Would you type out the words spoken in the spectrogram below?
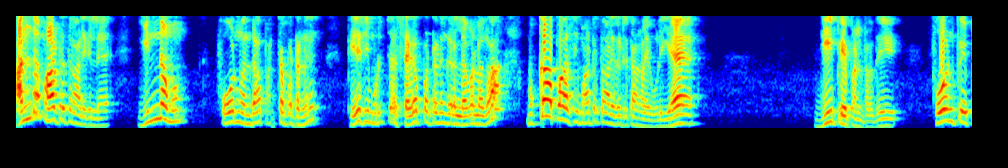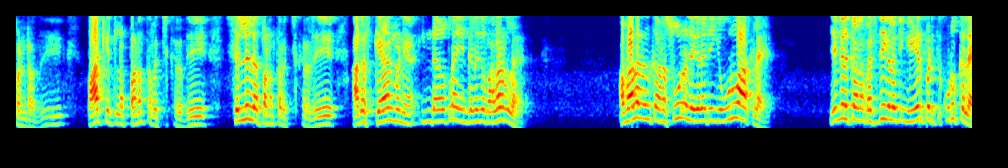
அந்த மாற்றுத்திறனாளிகளில் இன்னமும் ஃபோன் வந்தால் பச்சை பட்டனு பேசி முடித்தா செகப்பட்டனுங்கிற லெவலில் தான் முக்காப்பாசி மாற்றுத்திறனாளிகள் இருக்காங்களே ஒழிய ஜிபே பண்ணுறது ஃபோன்பே பண்ணுறது பாக்கெட்டில் பணத்தை வச்சுக்கிறது செல்லில் பணத்தை வச்சுக்கிறது அதை ஸ்கேன் பண்ணி இந்த அளவுக்குலாம் எங்களுக்கு வளரல. வளர்றதுக்கான சூழ்நிலைகளை நீங்கள் உருவாக்கலை. எங்களுக்கான வசதிகளை நீங்கள் ஏற்படுத்தி கொடுக்கல.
